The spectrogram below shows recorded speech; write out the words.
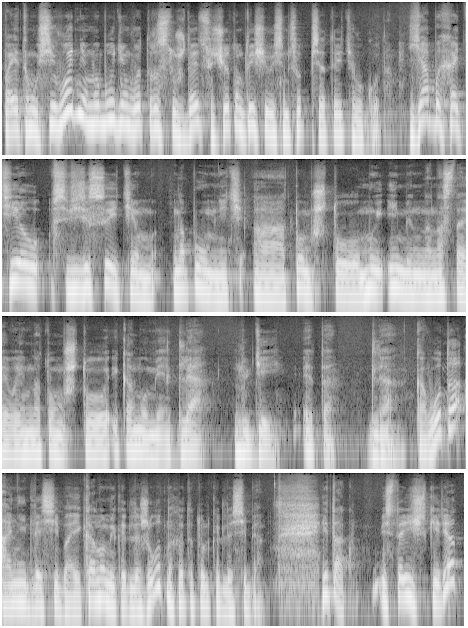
Поэтому сегодня мы будем вот рассуждать с учетом 1853 года. Я бы хотел в связи с этим напомнить о том, что мы именно настаиваем на том, что экономия для людей – это для кого-то, а не для себя. Экономика для животных – это только для себя. Итак, исторический ряд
